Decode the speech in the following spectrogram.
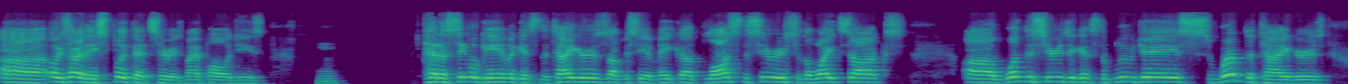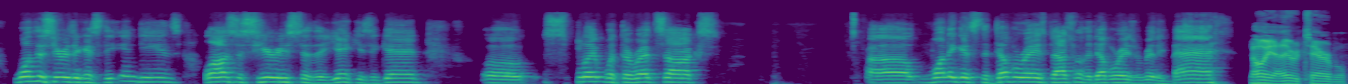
Uh, oh, sorry, they split that series. My apologies. Hmm. Had a single game against the Tigers, obviously a makeup, lost the series to the White Sox, uh, won the series against the Blue Jays, swept the Tigers, won the series against the Indians, lost the series to the Yankees again, uh, split with the Red Sox, uh, won against the Devil Rays, but that's when the Devil Rays were really bad. Oh yeah, they were terrible.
